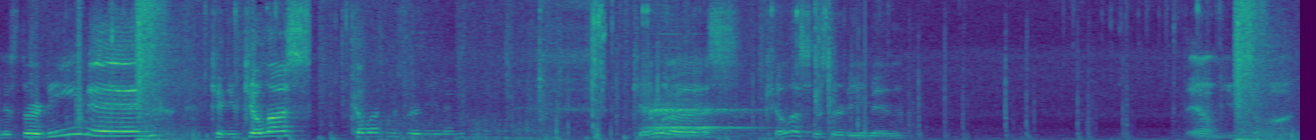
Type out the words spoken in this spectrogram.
Mr. Demon, can you kill us? Kill us, Mr. Demon. Kill us. Kill us, Mr. Demon. Damn you, Savant.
